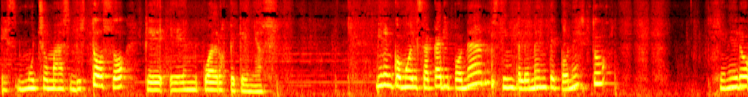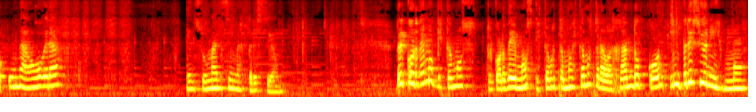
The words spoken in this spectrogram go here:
es mucho más vistoso que en cuadros pequeños. Miren cómo el sacar y poner simplemente con esto genero una obra en su máxima expresión. Recordemos que estamos, recordemos que estamos, estamos, estamos trabajando con impresionismo.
